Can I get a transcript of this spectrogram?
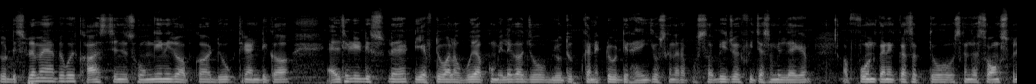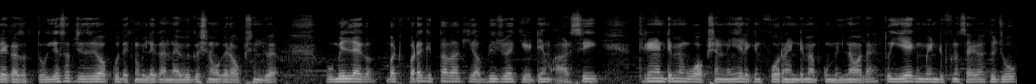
तो डिस्प्ले में यहाँ पे कोई खास चेंजेस होंगे नहीं, जो आपका ड्यूक थ्री का एल सी डी डिस्प्ले है टी एफ़ टी वाला, वही आपको मिलेगा। जो ब्लूटूथ कनेक्टिविटी रहेगी, उसके अंदर आपको सभी जो फीचर्स मिल जाएगा। आप फ़ोन कनेक्ट कर सकते हो, उसके अंदर सॉन्ग्स प्ले कर सकते हो। ये सब चीज़ें जो आपको देखने मिलेगा नेविगेशन वगैरह ऑप्शन जो है, वो मिल जाएगा। बट फ़र्क इतना था कि अभी जो है K T M R C three ninety में वो ऑप्शन नहीं है, लेकिन फोर नाइन्टी में आपको मिलने वाला है। तो ये एक मेन डिफरेंस आएगा कि जो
